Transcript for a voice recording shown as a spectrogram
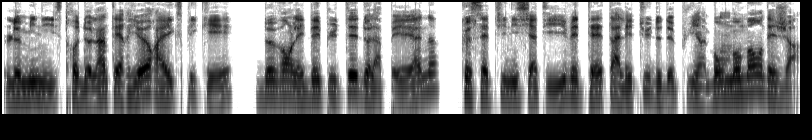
Le ministre de l'Intérieur a expliqué, devant les députés de la PN, que cette initiative était à l'étude depuis un bon moment déjà.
